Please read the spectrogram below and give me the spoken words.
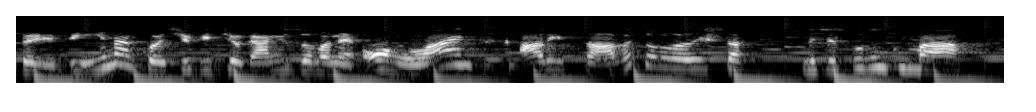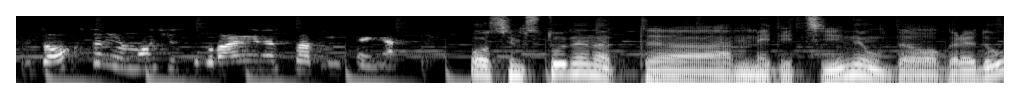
tribina koje će biti organizovane online, ali i savjetovališta gde će studentima doktori moći da odgovaraju na sva pitanja. Osim studenta medicine u Beogradu,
